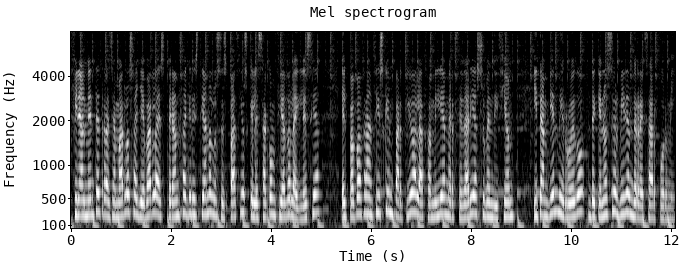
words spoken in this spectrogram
Finalmente, tras llamarlos a llevar la esperanza cristiana a los espacios que les ha confiado la Iglesia, el Papa Francisco impartió a la familia mercedaria su bendición y también mi ruego de que no se olviden de rezar por mí.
